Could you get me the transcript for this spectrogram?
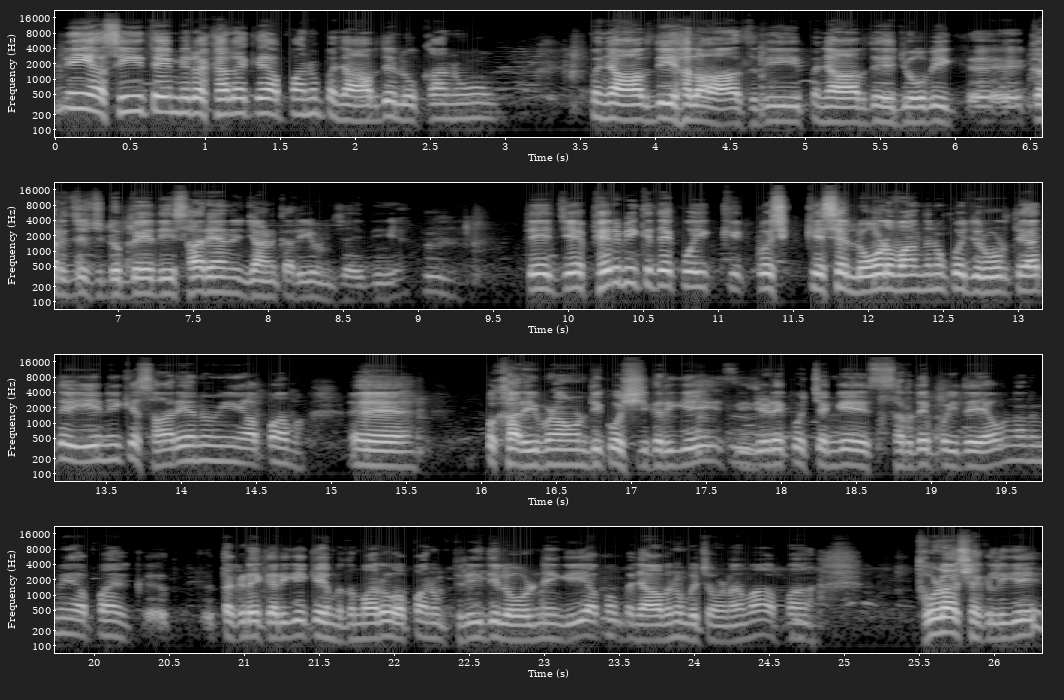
ਨਹੀਂ ਅਸੀਂ ਤੇ ਮੇਰਾ ਖਿਆਲ ਹੈ ਕਿ ਆਪਾਂ ਨੂੰ ਪੰਜਾਬ ਦੇ ਲੋਕਾਂ ਨੂੰ ਪੰਜਾਬ ਦੀ ਹਾਲਾਤ ਦੀ ਪੰਜਾਬ ਦੇ ਜੋ ਵੀ ਕਰਜ਼ੇ 'ਚ ਡੁੱਬੇ ਦੀ ਸਾਰਿਆਂ ਦੀ ਜਾਣਕਾਰੀ ਹੋਣੀ ਚਾਹੀਦੀ ਹੂੰ। ਤੇ ਜੇ ਫਿਰ ਵੀ ਕਿਤੇ ਕੋਈ ਕੁਝ ਕਿਸੇ ਲੋੜਵੰਦ ਨੂੰ ਕੋਈ ਜ਼ਰੂਰਤ ਆ ਤੇ ਇਹ ਨਹੀਂ ਕਿ ਸਾਰਿਆਂ ਨੂੰ ਹੀ ਆਪਾਂ ਭਿਖਾਰੀ ਬਣਾਉਣ ਦੀ ਕੋਸ਼ਿਸ਼ ਕਰੀਏ ਜਿਹੜੇ ਕੋਈ ਚੰਗੇ ਸਰਦੇ ਪੁੱਜਦੇ ਆ ਉਹਨਾਂ ਨੂੰ ਵੀ ਆਪਾਂ ਤਕੜੇ ਕਰੀਏ ਕਿ ਹਿੰਮਤ ਮਾਰੋ ਆਪਾਂ ਨੂੰ ਫਰੀ ਦੀ ਲੋੜ ਨਹੀਂ ਗੀ ਆਪਾਂ ਪੰਜਾਬ ਨੂੰ ਬਚਾਉਣਾ ਵਾ ਆਪਾਂ ਥੋੜਾ ਛਕ ਲਈਏ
